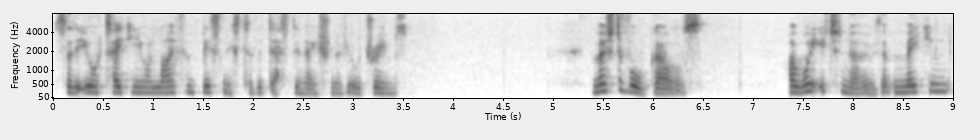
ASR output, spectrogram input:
so that you're taking your life and business to the destination of your dreams. Most of all, girls, I want you to know that making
